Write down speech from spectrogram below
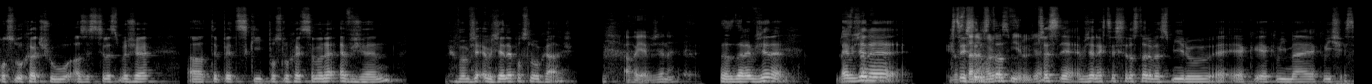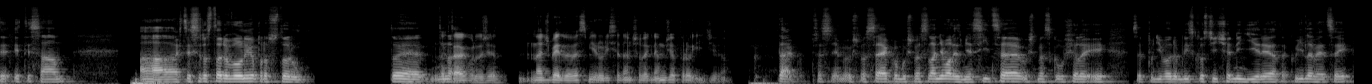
posluchačů a zjistili jsme, že uh, typický posluchač se jmenuje Evžen. Doufám, že Evžene posloucháš. Ahoj Evžene. Nazdar Evžene. Evžene, chceš se dostat, do vesmíru, že? Přesně, Evžene, chceš se dostat do vesmíru, jak, jak víme, jak víš i ty sám. A chceš se dostat do volného prostoru. To je... Tak na... tak, protože nač být ve vesmíru, když se tam člověk nemůže projít, že jo? Tak, přesně, my už jsme se jako, už jsme slaňovali z měsíce, už jsme zkoušeli i se podívat do blízkosti černé díry a takovéhle věci.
